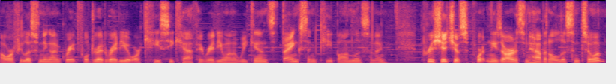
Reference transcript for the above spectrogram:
Or if you're listening on Grateful Dread Radio or KC Cafe Radio on the weekends, thanks and keep on listening. Appreciate you supporting these artists and having a listen to them.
